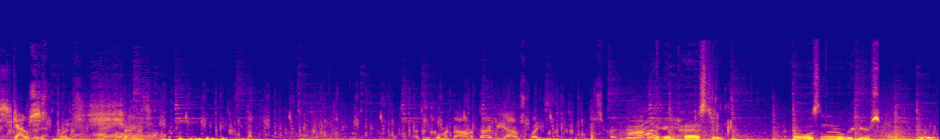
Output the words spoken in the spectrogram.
Scouser. Place is shite. How'd you coming down a baby house, mate? I think I passed it. Oh, wasn't it over here somewhere?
